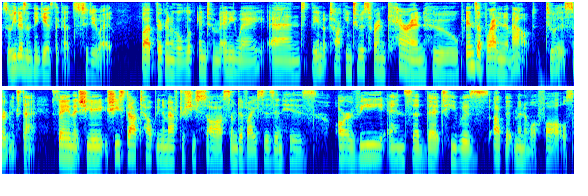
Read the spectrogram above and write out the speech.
So he doesn't think he has the guts to do it. But they're going to go look into him anyway, and they end up talking to his friend Karen, who ends up ratting him out to a certain extent, saying that she she stopped helping him after she saw some devices in his RV and said that he was up at Manoa Falls.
